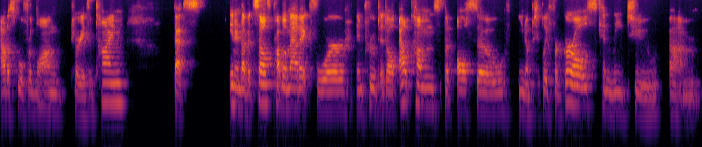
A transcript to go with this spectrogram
out of school for long periods of time. That's in and of itself problematic for improved adult outcomes, but also, you know, particularly for girls, can lead to um,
